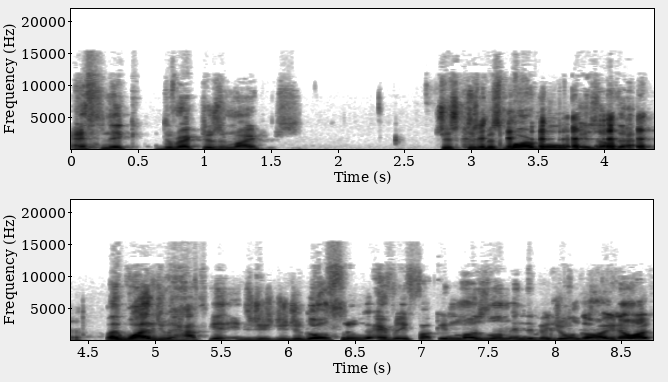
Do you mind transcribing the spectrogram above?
ethnic directors and writers? Just because Miss Marvel is of that. Like, why did you have to get? Did you, did you go through every fucking Muslim individual and go, oh, you know what?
